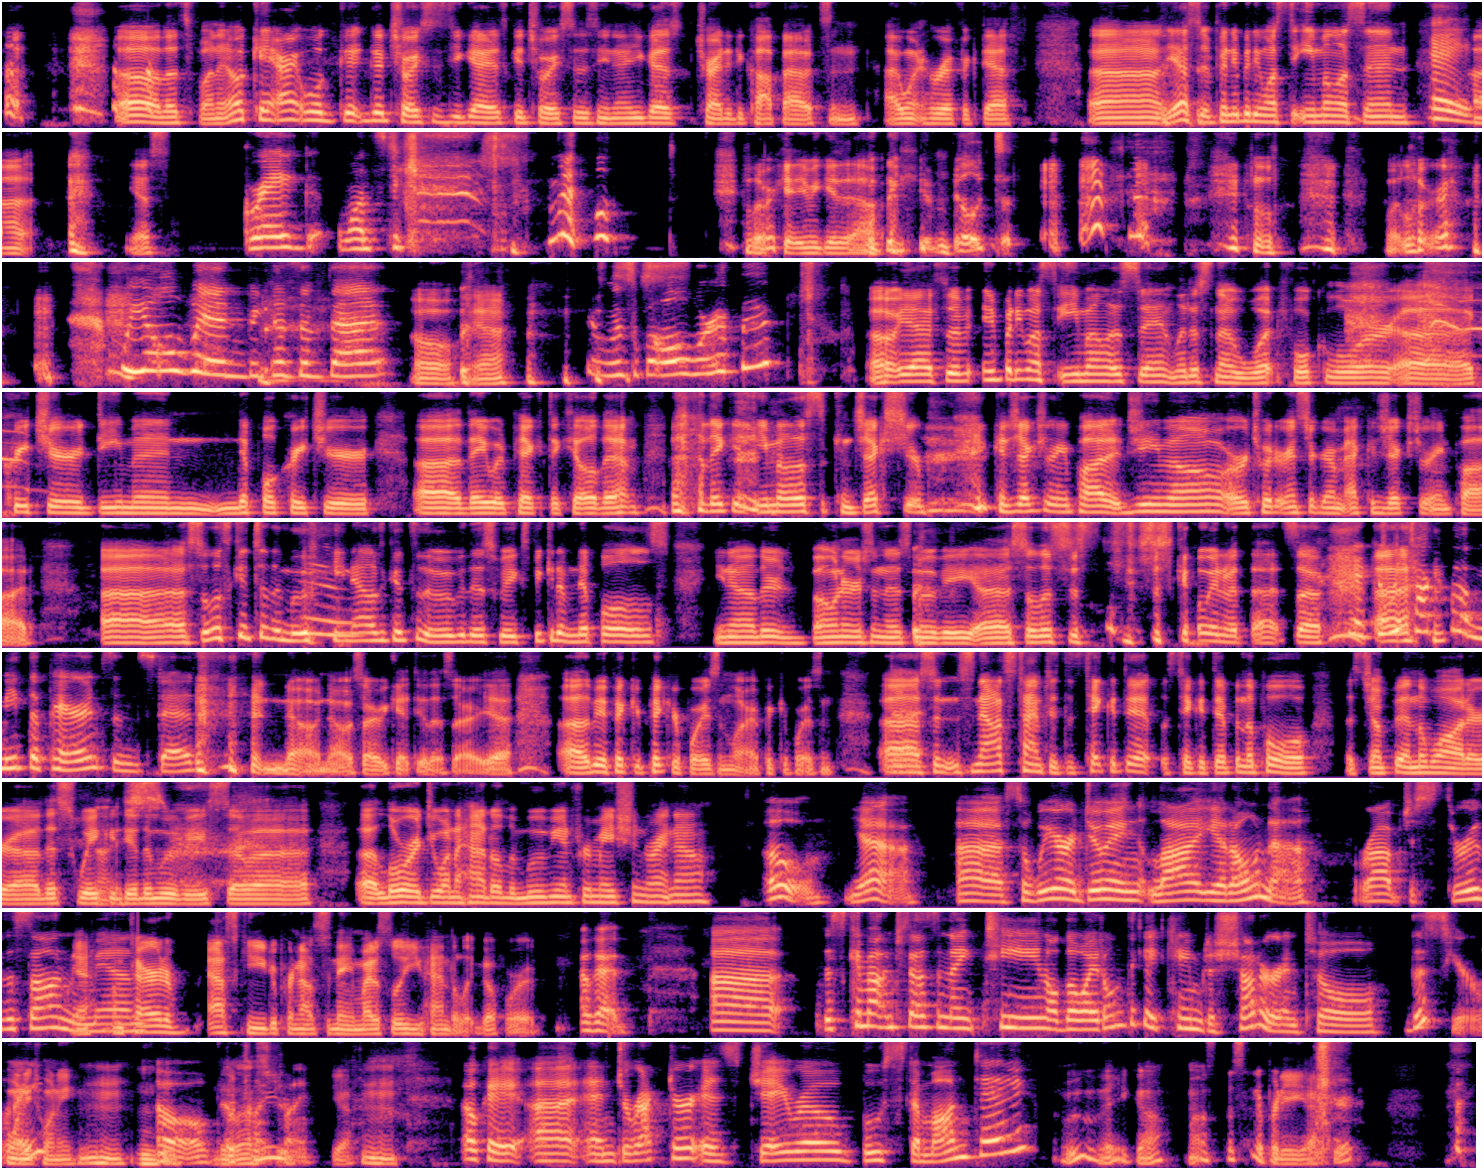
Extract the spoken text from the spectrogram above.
oh, that's funny. Okay. All right. Well, good good choices, you guys. Good choices. You know, you guys tried to do cop outs, and I went horrific death. Uh, yes. if anybody wants to email us in, Hey, uh, yes. Greg wants to. Laura can't even get it out. gonna get milked. what, Laura? We all win because of that. Oh, yeah. It was all worth it. Oh yeah. So if anybody wants to email us in, let us know what folklore uh creature, demon, nipple creature uh they would pick to kill them. they can email us to conjecture conjecturingpod at gmail or Twitter, Instagram at conjecturingpod. Uh so let's get to the movie Yeah. now. Let's get to the movie this week. Speaking of nipples, you know, there's boners in this movie. Uh so let's just let's just go in with that. So Yeah, can we uh, talk about Meet the Parents instead? no, no, sorry, we can't do that. Sorry, yeah. Uh, let me pick your pick your poison, Laura. Pick your poison. Uh, Alright. so, so now it's time to let's take a dip. Let's take a dip in the pool. Let's jump in the water uh, this week and do the movie. So, uh, uh, Laura, do you want to handle the movie information right now? Oh, yeah. Uh, so we are doing La Llorona. Rob just threw this on me, Yeah, man. I'm tired of asking you to pronounce the name. Might as well you handle it. Go for it. Okay. Uh, this came out in 2019, although I don't think it came to Shudder until this year, right? 2020. hmm Mhm. Oh, okay, Yeah, last year. 2020. Yeah. mhm. Okay, uh, and director is Jairo Bustamante. Ooh, there you go. Well, that's that's pretty accurate.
